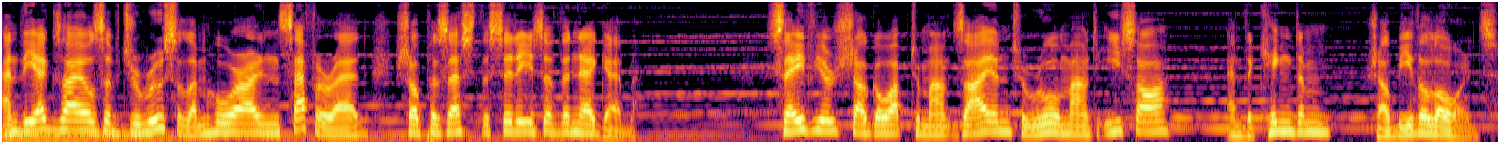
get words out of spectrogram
and the exiles of Jerusalem who are in Sepharad shall possess the cities of the Negeb. Saviors shall go up to Mount Zion to rule Mount Esau, and the kingdom shall be the Lord's.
